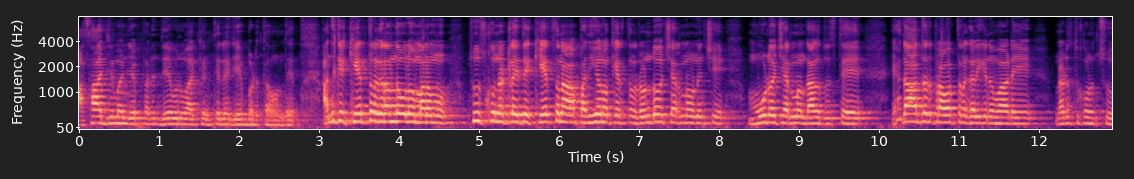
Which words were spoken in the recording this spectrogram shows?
అసాధ్యమని చెప్పని దేవుని వాక్యం తెలియజేయబడుతూ ఉంది. అందుకే కీర్తన గ్రంథంలో మనము చూసుకున్నట్లయితే కీర్తన పదిహేనో కీర్తన రెండో చరణం నుంచి మూడో చరణం దాకా చూస్తే యథార్థత ప్రవర్తన కలిగిన వాడే నడుచుకొనొచ్చు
